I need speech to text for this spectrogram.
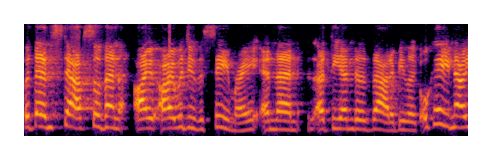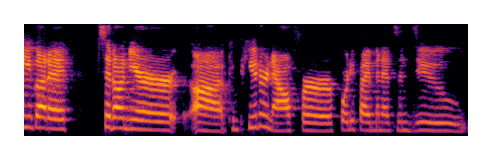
but then staff so then i i would do the same right and then at the end of that i'd be like okay now you got to sit on your uh, computer now for 45 minutes and do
